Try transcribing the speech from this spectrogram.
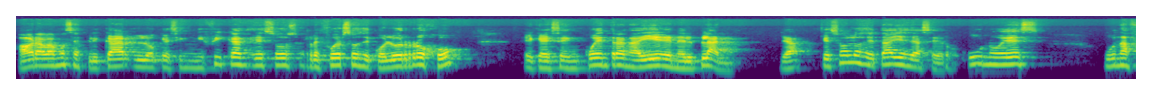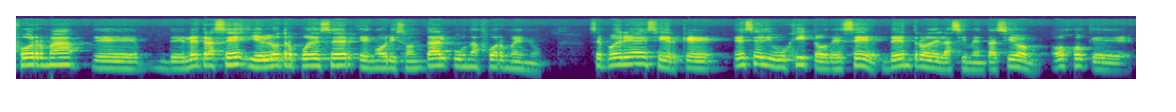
Ahora vamos a explicar lo que significan esos refuerzos de color rojo eh, que se encuentran ahí en el plano, ¿ya? Que son los detalles de acero. Uno es una forma de, de letra C y el otro puede ser en horizontal una forma en U se podría decir que ese dibujito de C dentro de la cimentación, ojo que,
